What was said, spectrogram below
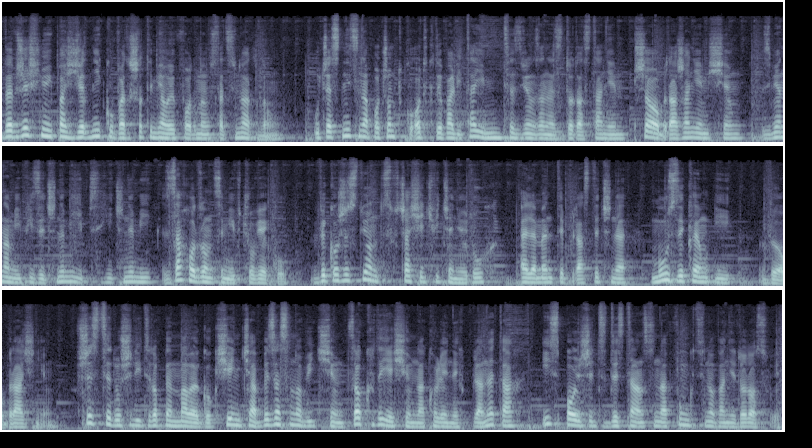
We wrześniu i październiku warsztaty miały formę stacjonarną. Uczestnicy na początku odkrywali tajemnice związane z dorastaniem, przeobrażaniem się, zmianami fizycznymi i psychicznymi zachodzącymi w człowieku, wykorzystując w czasie ćwiczeń ruch, elementy plastyczne, muzykę i wyobraźnię. Wszyscy ruszyli tropem małego księcia, by zastanowić się, co kryje się na kolejnych planetach i spojrzeć z dystansu na funkcjonowanie dorosłych.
